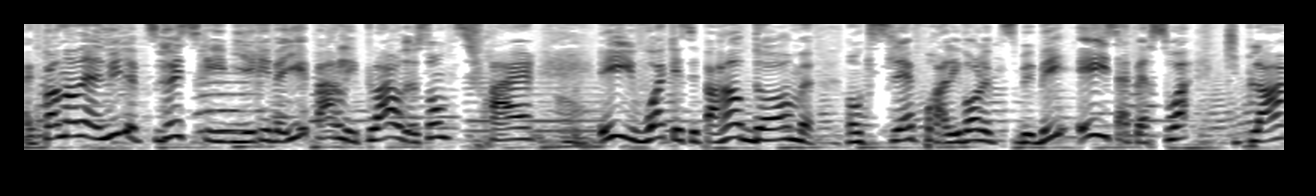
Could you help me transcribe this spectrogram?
Fait que pendant la nuit, le petit gars, il, se ré- il est réveillé par les pleurs de son petit frère et il voit que ses parents dorment. Donc il se lève pour aller voir le petit bébé et il s'aperçoit qu'il pleure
